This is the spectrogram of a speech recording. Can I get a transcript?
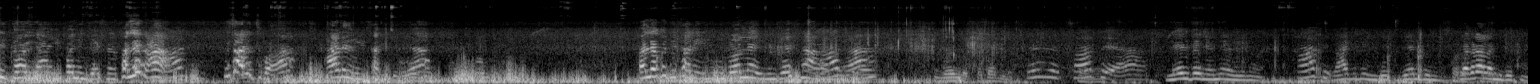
నీ తోలినా ఈ పని చేసిన పల్లెరా విసారించుకో ఆడేది విసారించు పల్లెకు విచారి నీ రోజులే నేను చేసిన లేనిపోయిన రాజకీయం చేసి లేనిపోయింది జగడాలని పెట్టిన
